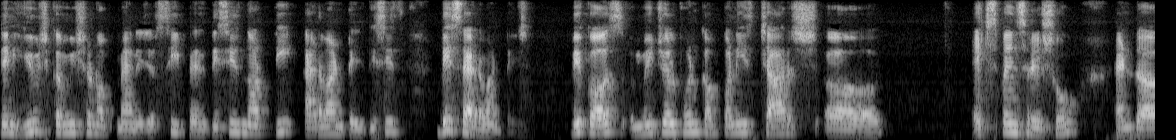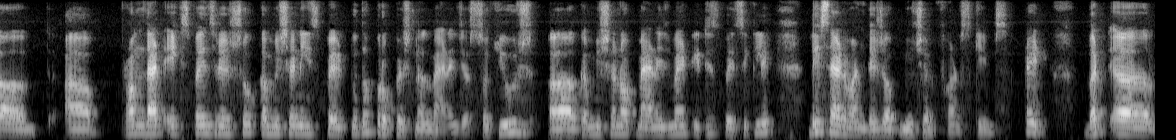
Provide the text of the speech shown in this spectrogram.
Then huge commission of manager. See this is not the advantage. This is disadvantage. Because mutual fund companies charge uh, expense ratio and uh, uh, from that expense ratio commission is paid to the professional manager. So huge uh, commission of management it is basically disadvantage of mutual fund schemes right? But uh,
